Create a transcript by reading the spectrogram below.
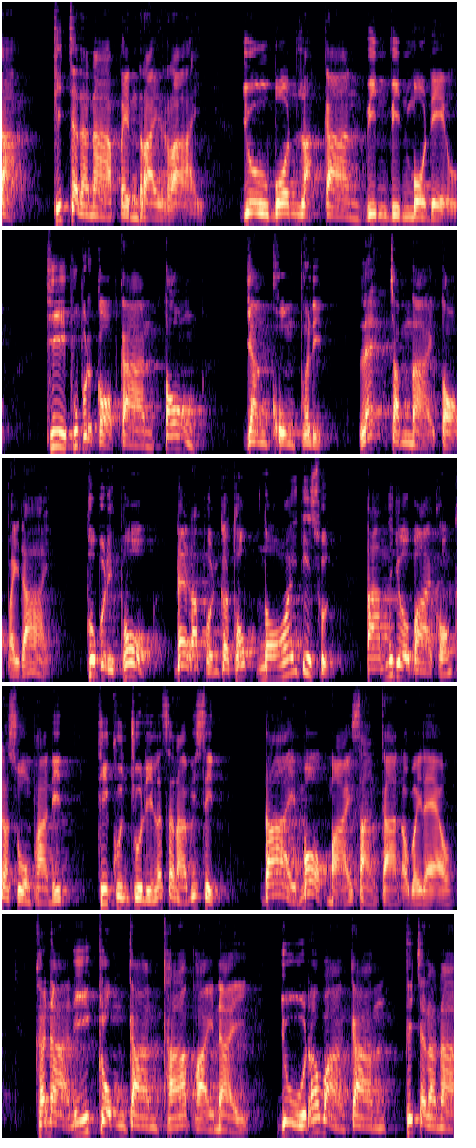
จะพิจารณาเป็นรายๆอยู่บนหลักการวินวินโมเดล ที่ผู้ประกอบการต้องยังคงผลิตและจำหน่ายต่อไปได้ ผู้บริโภค ได้รับผลกระทบน้อยที่สุด ตามนโยบายของกระทรวงพาณิชย์ ที่คุณจุลินลักษณะวิสิทธิ์ได้มอบหมายสั่งการเอาไว้แล้ว ขณะนี้กรมการค้าภายใน อยู่ระหว่างการพิจารณา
